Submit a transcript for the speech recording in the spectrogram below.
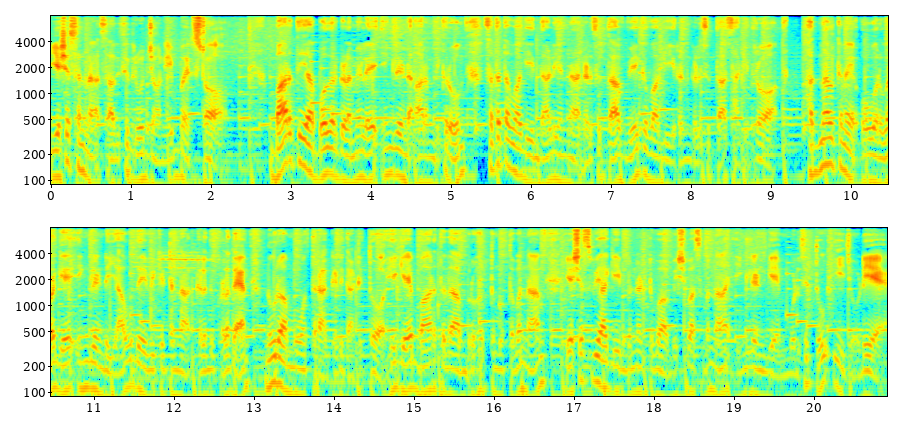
ಯಶಸ್ಸನ್ನ ಸಾಧಿಸಿದ್ರು ಜಾನಿ ಬೈರ್ಸ್ಟೋ. ಭಾರತೀಯ ಬೌಲರ್ಗಳ ಮೇಲೆ ಇಂಗ್ಲೆಂಡ್ ಆರಂಭಿಕರು ಸತತವಾಗಿ ದಾಳಿಯನ್ನ ನಡೆಸುತ್ತಾ ವೇಗವಾಗಿ ರನ್ ಗಳಿಸುತ್ತಾ ಸಾಗಿದ್ರು. ಹದಿನಾಲ್ಕನೇ ಓವರ್ವರೆಗೆ ಇಂಗ್ಲೆಂಡ್ ಯಾವುದೇ ವಿಕೆಟ್ ಅನ್ನ ಕಳೆದುಕೊಳ್ಳದೆ ನೂರ ಮೂವತ್ತರ ಗಡಿ ದಾಟಿತ್ತು. ಹೀಗೆ ಭಾರತದ ಬೃಹತ್ ಮೊತ್ತವನ್ನ ಯಶಸ್ವಿಯಾಗಿ ಬೆನ್ನಟ್ಟುವ ವಿಶ್ವಾಸವನ್ನ ಇಂಗ್ಲೆಂಡ್ಗೆ ಮೂಡಿಸಿತ್ತು ಈ ಜೋಡಿ.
